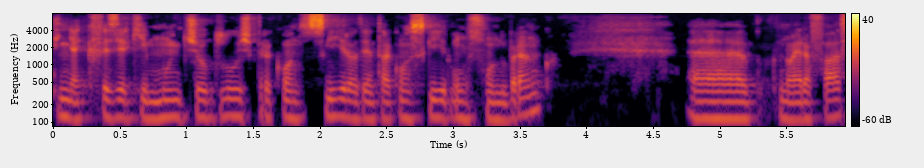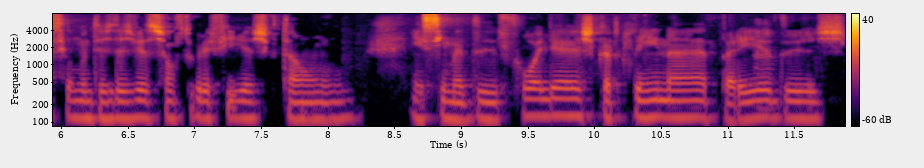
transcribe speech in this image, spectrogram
Tinha que fazer aqui muito jogo de luz para conseguir ou tentar conseguir um fundo branco uh, porque não era fácil. Muitas das vezes são fotografias que estão em cima de folhas, cartolina, paredes.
